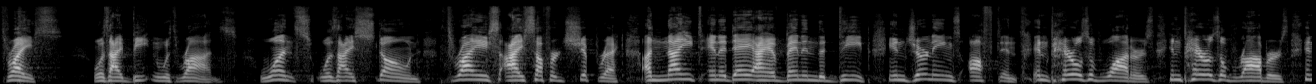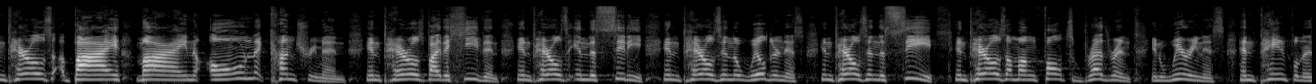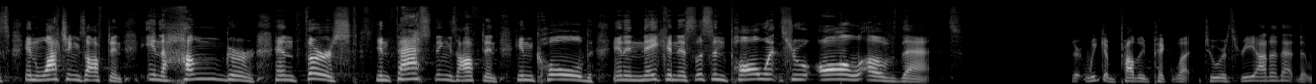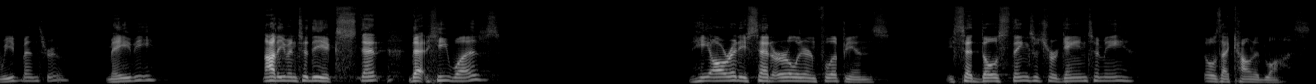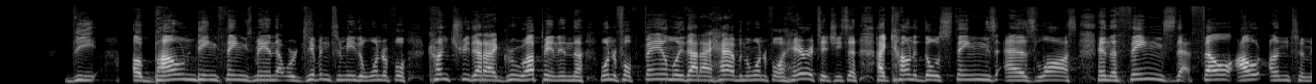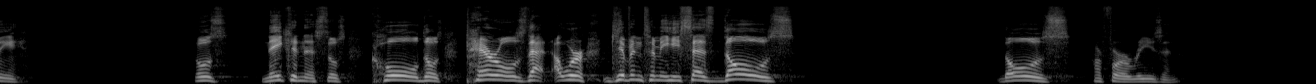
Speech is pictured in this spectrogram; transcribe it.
Thrice was I beaten with rods. Once was I stoned. Thrice I suffered shipwreck. A night and a day I have been in the deep, in journeyings often, in perils of waters, in perils of robbers, in perils by mine own countrymen, in perils by the heathen, in perils in the city, in perils in the wilderness, in perils in the sea, in perils among false brethren, in weariness and painfulness, in watchings often, in hunger and thirst, in fastings often, in cold and in nakedness. Listen, Paul went through all of that. We could probably pick, what, two or three out of that that we've been through? Maybe. Not even to the extent that he was. He already said earlier in Philippians, he said, Those things which were gained to me, those I counted loss. The abounding things, man, that were given to me, the wonderful country that I grew up in, and the wonderful family that I have, and the wonderful heritage. He said, I counted those things as loss, and the things that fell out unto me, those nakedness, those cold, those perils that were given to me, he says, those, those are for a reason.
